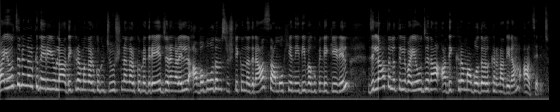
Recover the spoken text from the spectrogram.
വയോജനങ്ങൾക്ക് നേരെയുള്ള അതിക്രമങ്ങൾക്കും ചൂഷണങ്ങൾക്കുമെതിരെ ജനങ്ങളിൽ അവബോധം സൃഷ്ടിക്കുന്നതിന് സാമൂഹ്യനീതി വകുപ്പിന്റെ കീഴിൽ ജില്ലാതലത്തിൽ വയോജന അതിക്രമ ബോധവൽക്കരണ ദിനം ആചരിച്ചു.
